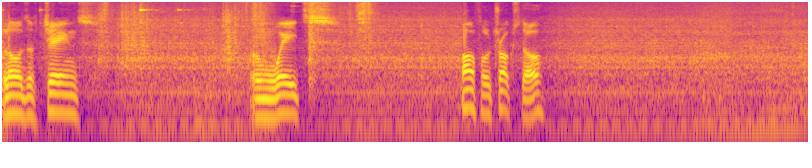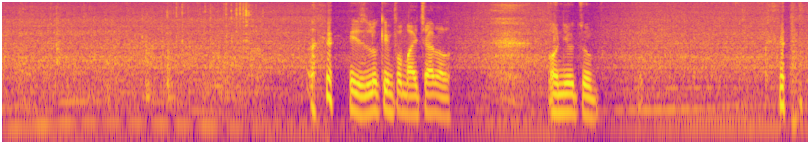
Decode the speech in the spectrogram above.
Loads of chains and weights. Powerful trucks though. He's looking for my channel on YouTube.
